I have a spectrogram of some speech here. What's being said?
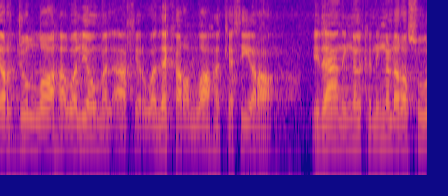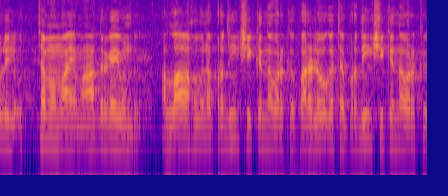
യർജുല്ലാഹ ആഖിർ കസീറ. ഇതാ നിങ്ങൾക്ക് നിങ്ങളുടെ റസൂലിൽ ഉത്തമമായ മാതൃകയുണ്ട്. അള്ളാഹുവിനെ പ്രതീക്ഷിക്കുന്നവർക്ക് പരലോകത്തെ പ്രതീക്ഷിക്കുന്നവർക്ക്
